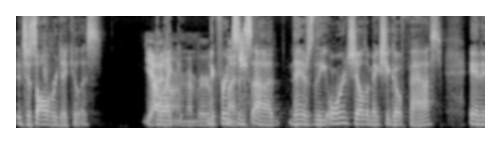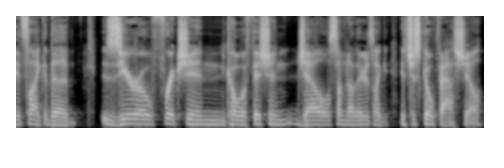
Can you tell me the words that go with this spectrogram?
it's just all ridiculous. Yeah, I, I don't remember. Like for much. instance, uh, there's the orange gel that makes you go fast, and it's like the zero friction coefficient gel. Some other, it's like it's just go fast gel.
